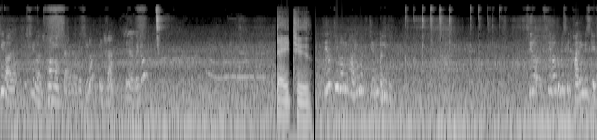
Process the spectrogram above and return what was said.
सीरो आ जाओ, सीरो आ जाओ। मम्मा को प्यार कर दे, सीरो, इधर इधर बेटो Day two. तीनों नहीं खा रही मैं सीरो की बिस्किट खा रही बिस्किट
